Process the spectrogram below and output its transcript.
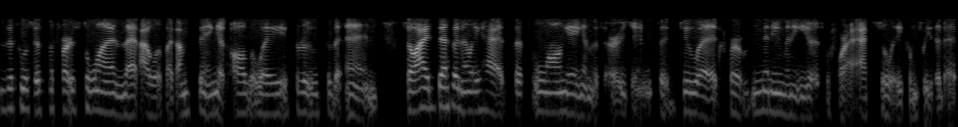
This was just the first one that I was like, I'm seeing it all the way through to the end. So I definitely had this longing and this urging to do it for many, many years before I actually completed it.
